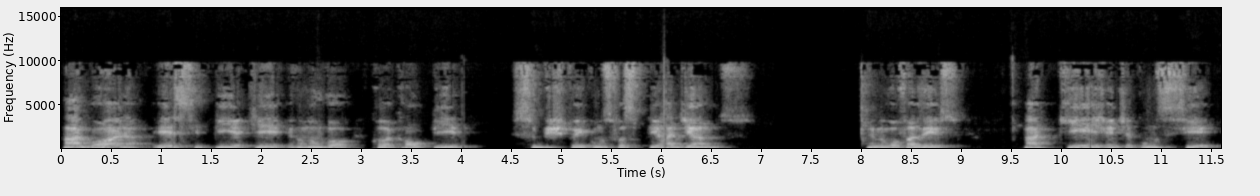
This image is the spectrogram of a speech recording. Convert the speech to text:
Agora, esse π aqui, eu não vou colocar o π substituir como se fosse π radianos. Eu não vou fazer isso. Aqui, gente, é como se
